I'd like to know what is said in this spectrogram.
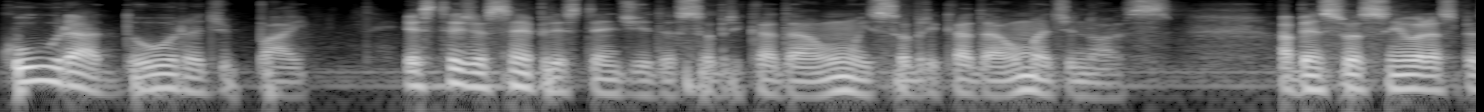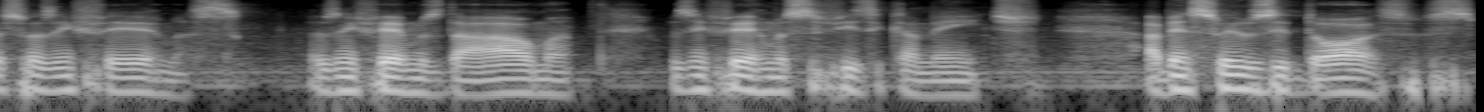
curadora de Pai esteja sempre estendida sobre cada um e sobre cada uma de nós. Abençoa, Senhor, as pessoas enfermas, os enfermos da alma, os enfermos fisicamente. Abençoe os idosos.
